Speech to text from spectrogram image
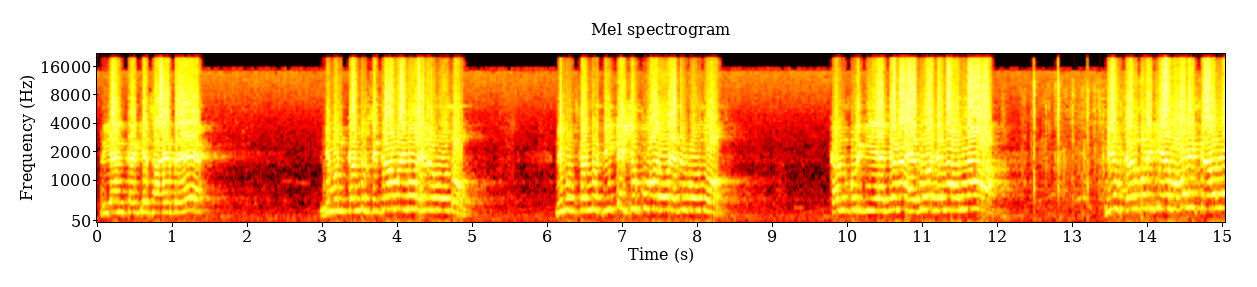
ಪ್ರಿಯಾಂಕ್ ಖರ್ಗೆ ಸಾಹೇಬ್ರೆ ಕಂಡು ಸಿದ್ದರಾಮಯ್ಯ ಅವರು ಹೆದರಬಹುದು ನಿಮ್ಮನ್ ಕಂಡು ಡಿ ಕೆ ಶಿವಕುಮಾರ್ ಅವರು ಹೆದರಬಹುದು ಕಲಬುರಗಿಯ ಜನ ಹೆದರುವ ಜನ ಅಲ್ಲ. ನೀವು ಕಲಬುರಗಿಯ ಮಾಲೀಕರಲ್ಲ.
